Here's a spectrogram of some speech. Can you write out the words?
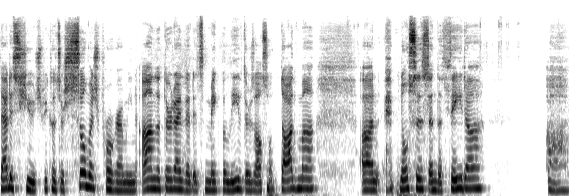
that is huge because there's so much programming on the third eye that it's make believe. There's also dogma on hypnosis and the theta uh,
